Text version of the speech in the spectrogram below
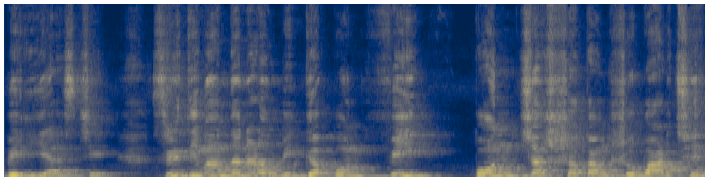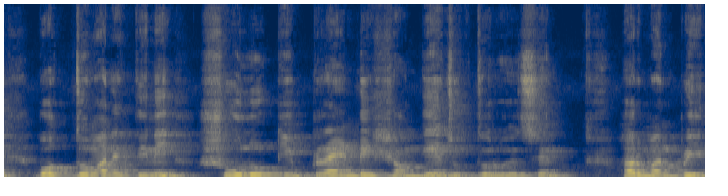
বেরিয়ে আসছে। স্মৃতি মান্দানারও বিজ্ঞাপন ফি পঞ্চাশ শতাংশ বাড়ছে। বর্তমানে তিনি ষোলোটি ব্র্যান্ডের সঙ্গে যুক্ত রয়েছেন। হরমনপ্রীত,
